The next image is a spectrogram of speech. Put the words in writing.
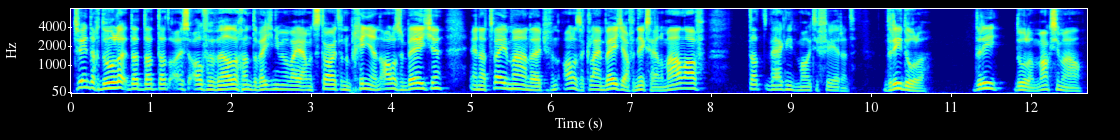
20 doelen, dat, dat, dat is overweldigend. Dan weet je niet meer waar je aan moet starten. Dan begin je aan alles een beetje. En na twee maanden heb je van alles een klein beetje af en niks helemaal af. Dat werkt niet motiverend. Drie doelen. Drie doelen, maximaal.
